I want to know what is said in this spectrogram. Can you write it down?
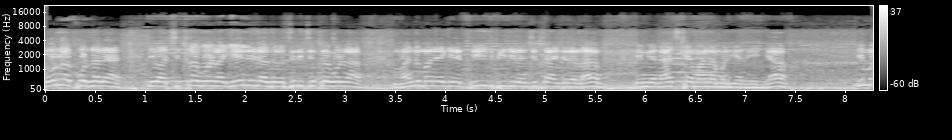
ಗೌರವ ಕೊಡ್ದಲೆ. ನೀವು ಆ ಚಿತ್ರಗಳನ್ನ ಏನಿದೆ ಅದರ ಸಿರಿ ಚಿತ್ರಗಳನ್ನ ಮನೆ ಮನೆಗೆ ಬೀದಿ ಬೀದಿಲಿ ನಂಚುತ್ತಾ ಇದ್ದೀರಲ್ಲ, ನಿಮ್ಗೆ ನಾಚಿಕೆ ಮಾನ ಮರ್ಯಾದೆ ಇದೆಯಾ? ನಿಮ್ಮ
